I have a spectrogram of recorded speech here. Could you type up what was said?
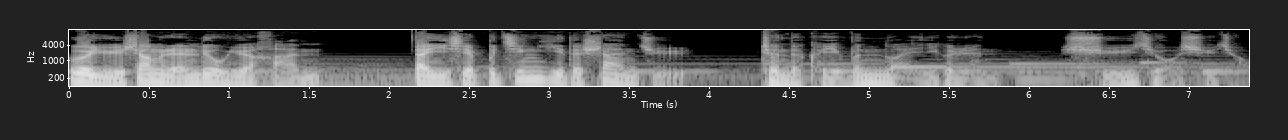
恶语伤人六月寒，但一些不经意的善举，真的可以温暖一个人许久许久。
